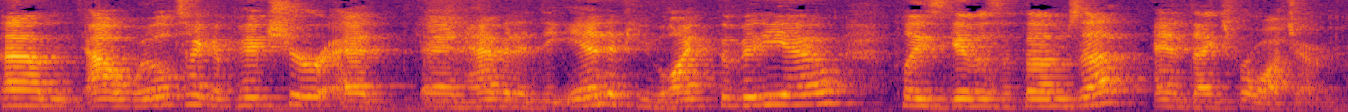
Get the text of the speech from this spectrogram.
Um, I will take a picture at, and have it at the end. If you like the video, please give us a thumbs up and thanks for watching.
